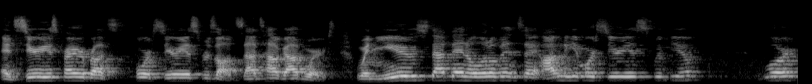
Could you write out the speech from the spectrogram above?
And serious prayer brought forth serious results. That's how God works. When you step in a little bit and say, I'm going to get more serious with you, Lord,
